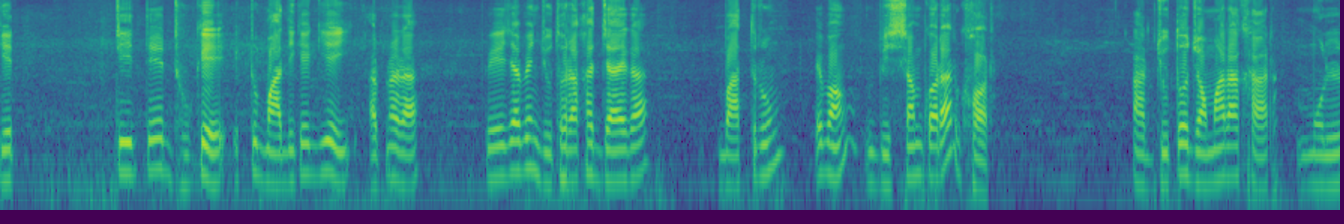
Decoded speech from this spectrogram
গেটটিতে ঢুকে একটু বাঁদিকে গিয়েই আপনারা পেয়ে যাবেন জুতো রাখার জায়গা, বাথরুম এবং বিশ্রাম করার ঘর। আর জুতো জমা রাখার মূল্য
